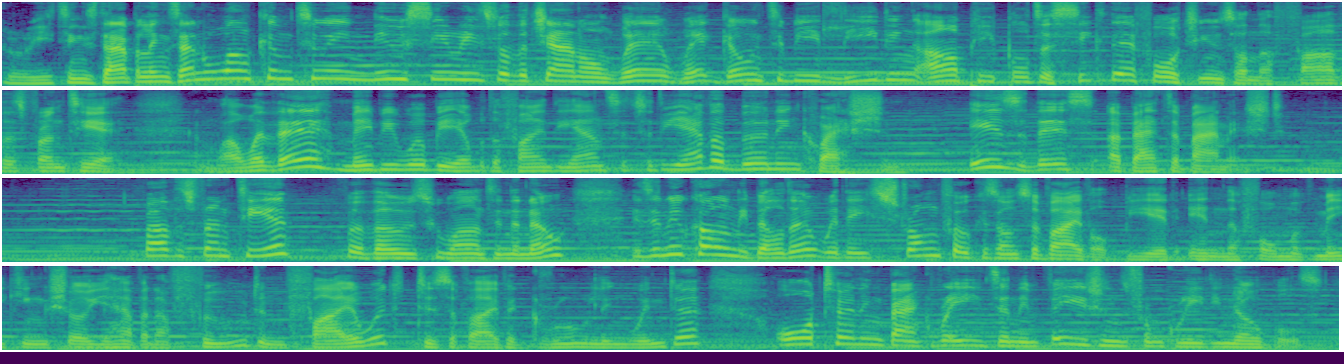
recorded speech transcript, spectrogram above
Greetings, Dapperlings, and welcome to a new series for the channel where we're going to be leading our people to seek their fortunes on the farthest frontier. And while we're there, maybe we'll be able to find the answer to the ever burning question Is this a better banished? Farthest Frontier, for those who aren't in the know, is a new colony builder with a strong focus on survival, be it in the form of making sure you have enough food and firewood to survive a grueling winter, or turning back raids and invasions from greedy nobles.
